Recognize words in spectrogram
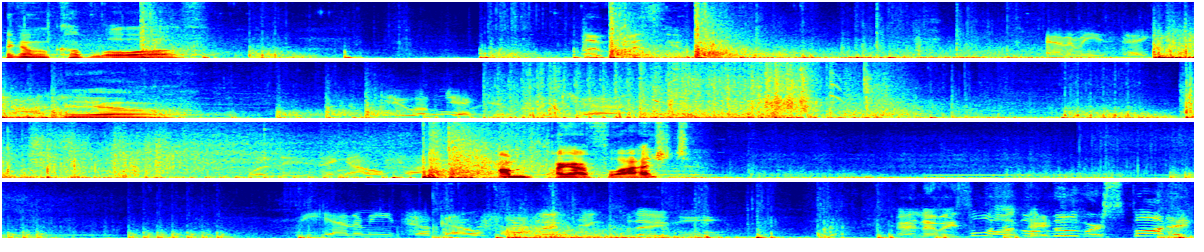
I think I'm a couple off. I'm with you. Enemies taking Two objectives secure. We're losing Alpha. I'm. I got flashed. The enemy took Alpha. Planting Claymore. Enemy spotted. mover spotted.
